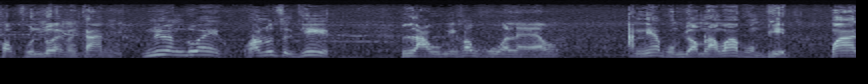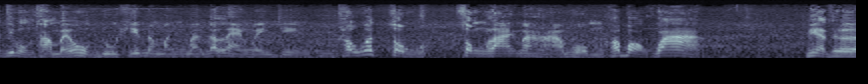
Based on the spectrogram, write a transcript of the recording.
ขอบคุณด้วยเหมือนกัน เนื่องด้วยความรู้สึกที่เรามีครอบครัวแล้ว อันเนี้ยผมยอมรับว่าผมผิด ว่าที่ผมทำไปว่าผมดูคลิปนะมันมันก็แรงไปจริงๆเขาก็ส่งส่งไลน์มาหาผมเขาบอกว่า เนี่ยเธอ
